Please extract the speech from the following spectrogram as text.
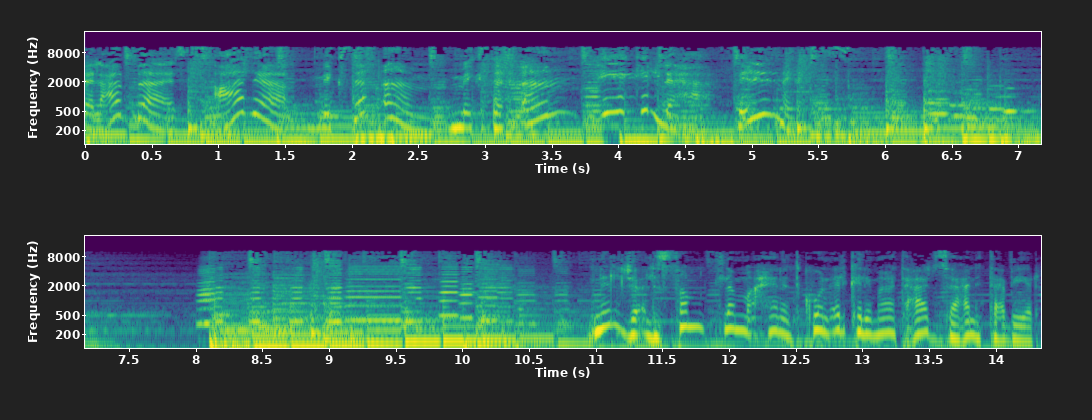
مع أميرة العباس على مكتف أم مكتف أم هي كلها في المكس. نلجأ للصمت لما أحيانا تكون الكلمات عاجزة عن التعبير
